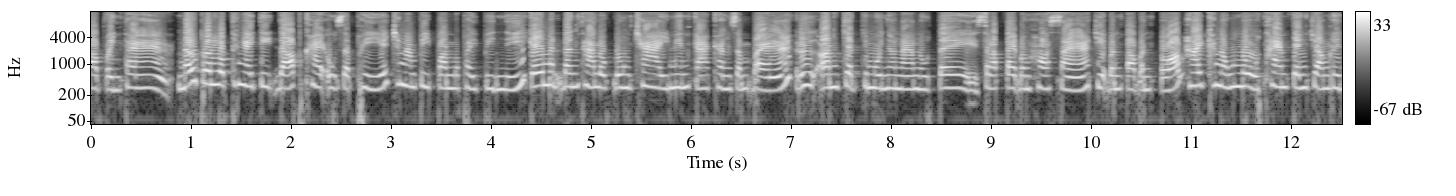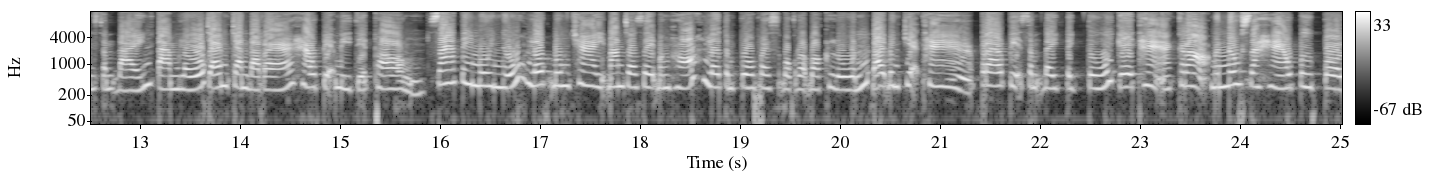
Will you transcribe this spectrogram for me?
តបវិញថានៅប្រលប់ថ្ងៃទី10ខែឧសភាឆ្នាំ2022នេះគេមិនដឹងថាលោកដួងឆាយមានការខឹងសម្បាឬអន់ចិត្តជាមួយនរណានោះទេស្រាប់តែបង្ហោះសារជាបន្តបន្ទាប់ហើយក្នុងនោះថែមទាំងចង់រៀនសម្ដែងតាមលោកចែមច័ន្ទតារាហៅពាក្យមីទៀតផង សារទី1នោះលោកដួងឆាយបានសរសេរបង្ហោះលើទំព័រ Facebook របស់ខ្លួនដោយបញ្ជាក់ថាប្រើពាក្យសម្ដីតិចតួចគេថាអាក្រក់មនុស្សសាហាវពឺពល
